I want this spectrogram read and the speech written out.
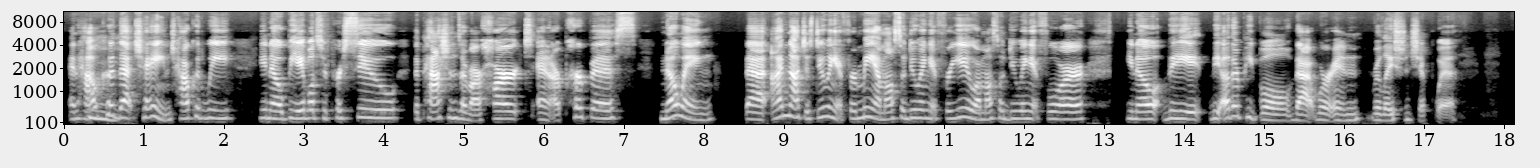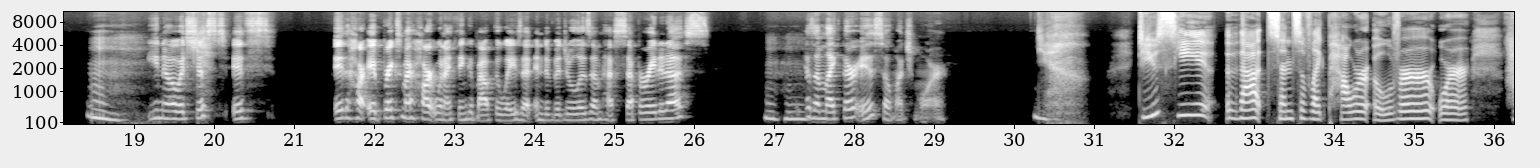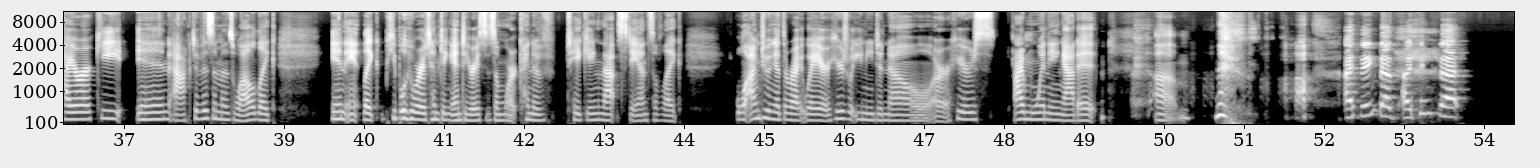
And how mm. could that change? How could we, you know, be able to pursue the passions of our heart and our purpose, knowing that I'm not just doing it for me, I'm also doing it for you. I'm also doing it for you know the the other people that we're in relationship with Mm. You know, it's just it's it heart it breaks my heart when I think about the ways that individualism has separated us. Mm-hmm. Because I'm like, there is so much more. Yeah. Do you see that sense of like power over or hierarchy in activism as well? Like in like people who are attempting anti-racism work kind of taking that stance of like well i'm doing it the right way or here's what you need to know or here's i'm winning at it. Um. I think that i think that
